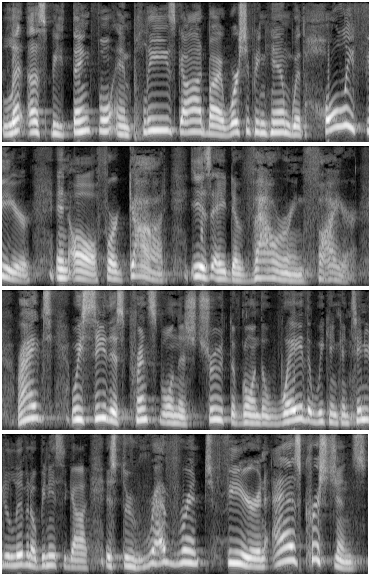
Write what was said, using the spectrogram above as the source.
let us be thankful and please God by worshiping Him with holy fear and awe, for God is a devouring fire right? We see this principle and this truth of going the way that we can continue to live in obedience to God is through reverent fear. And as Christians,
